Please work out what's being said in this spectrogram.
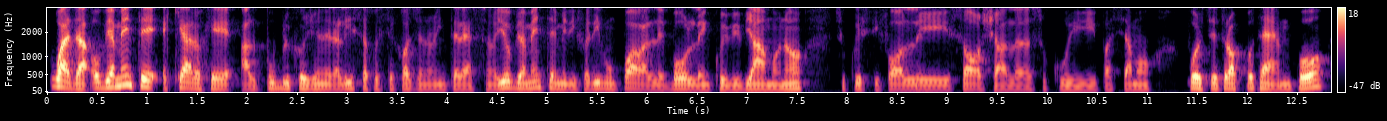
Guarda, ovviamente è chiaro che al pubblico generalista queste cose non interessano. Io ovviamente mi riferivo un po' alle bolle in cui viviamo, no? Su questi folli social su cui passiamo forse troppo tempo.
